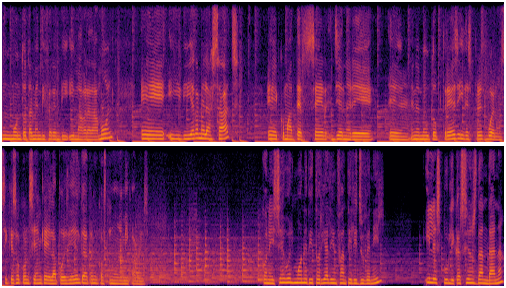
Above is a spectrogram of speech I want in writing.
un món totalment diferent i, i m'agrada molt. Eh, I diria també l'assaig eh, com a tercer gènere eh, en el meu top 3 i després, bueno, sí que sóc conscient que la poesia i el teatre em costen una mica més. Coneixeu el món editorial infantil i juvenil? I les publicacions d'Andana?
